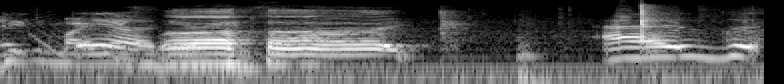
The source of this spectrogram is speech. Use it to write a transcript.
hate my understand. uh, As,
